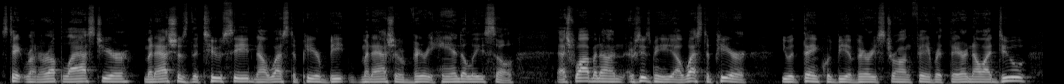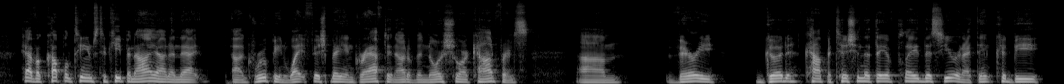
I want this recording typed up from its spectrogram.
State runner up last year. Menasha's the two seed. Now West De Pere beat Menasha very handily. So Ashwaubenon, excuse me, uh, West De Pere, you would think would be a very strong favorite there. Now I do have a couple teams to keep an eye on in that uh, grouping Whitefish Bay and Grafton out of the North Shore Conference. Um, very good competition that they have played this year, and I think could be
